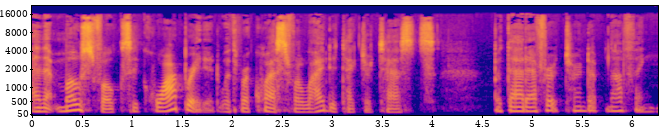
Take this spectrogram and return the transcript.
and that most folks had cooperated with requests for lie detector tests, but that effort turned up nothing.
